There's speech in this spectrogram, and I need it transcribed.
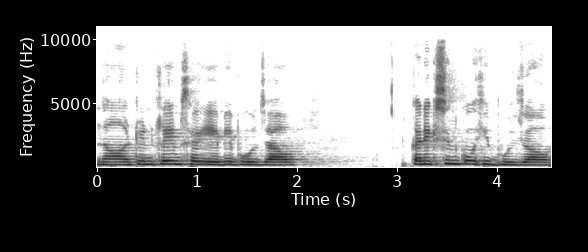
ट्विन फ्लेम्स है, ये भी भूल जाओ। कनेक्शन को ही भूल जाओ।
